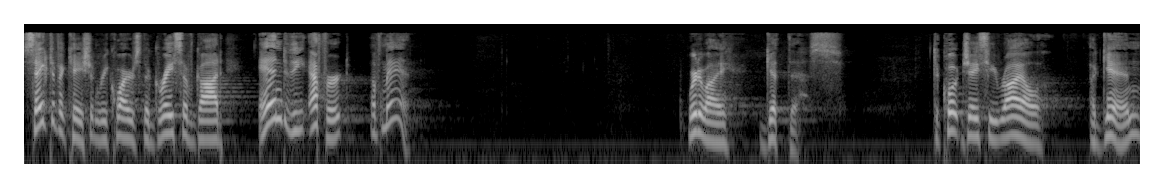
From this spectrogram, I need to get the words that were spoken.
Sanctification requires the grace of God and the effort of man. Where do I get this? To quote J.C. Ryle again,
